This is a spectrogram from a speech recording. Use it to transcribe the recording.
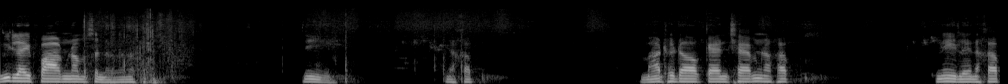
วิไลฟาร์มนำเสนอนะ นี่นะครับ มาเทอดอแกนแชมป์นะครับ นี่เลยนะครับ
